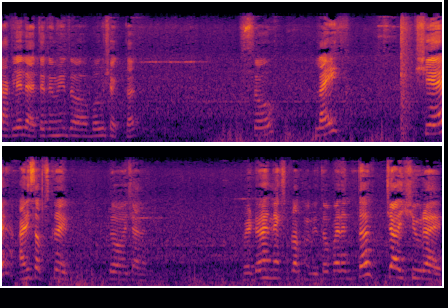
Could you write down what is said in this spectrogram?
टाकलेले आहेत ते तुम्ही बघू शकता. सो लाईक शेअर आणि सबस्क्राईब चॅनल भेटूया नेक्स्ट ब्लॉगमध्ये तोपर्यंत जय शिवराय.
